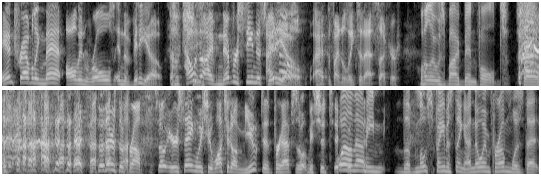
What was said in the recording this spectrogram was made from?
and Traveling Matt all in roles in the video. Oh, How is it? I've never seen this I video. know. I have to find a link to that sucker. Well, it was by Ben Folds. So so there's the problem. So you're saying we should watch it on mute? Perhaps is what we should do. Well, no, I mean, the most famous thing I know him from was that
